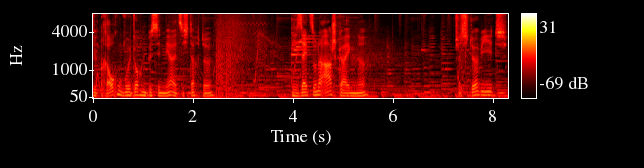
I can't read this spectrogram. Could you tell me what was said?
Wir brauchen wohl doch ein bisschen mehr, als ich dachte. Ihr seid so eine Arschgeigen, ne? Just Derbeat.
